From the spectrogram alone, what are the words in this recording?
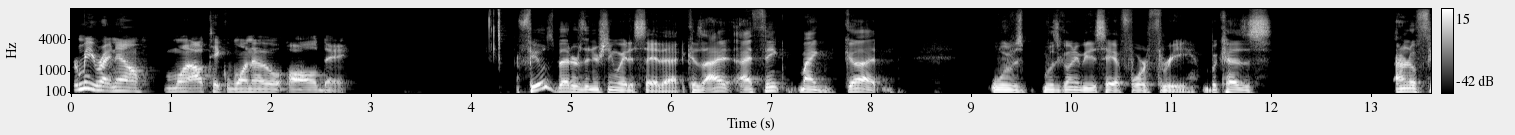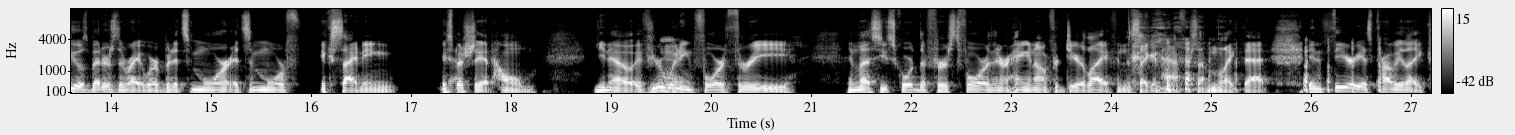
for me right now, I'll take 1-0 all day. Feels better is an interesting way to say that because I I think my gut was was going to be to say a four three because I don't know if feels better is the right word, but it's more it's a more exciting, especially yeah. at home. You know, if you're mm. winning four three unless you scored the first four and then are hanging on for dear life in the second half or something like that. In theory, it's probably like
